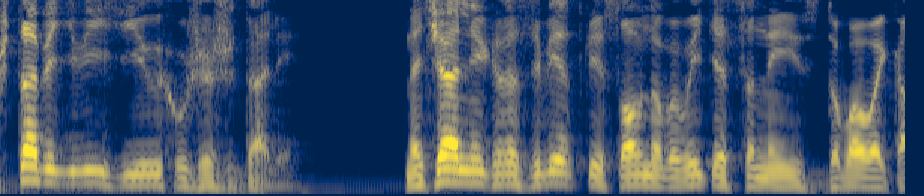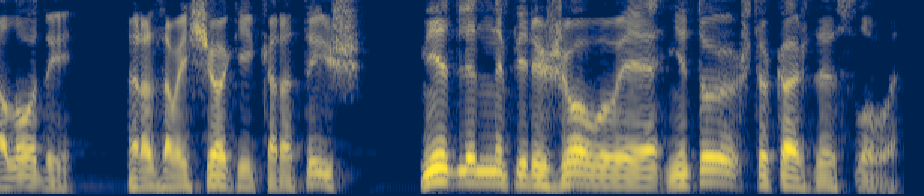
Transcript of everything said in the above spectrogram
В штабе дивизии их уже ждали. Начальник разведки, словно бы вытесанный из дубовой колоды, розовощекий коротыш, медленно пережевывая не то, что каждое слово,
